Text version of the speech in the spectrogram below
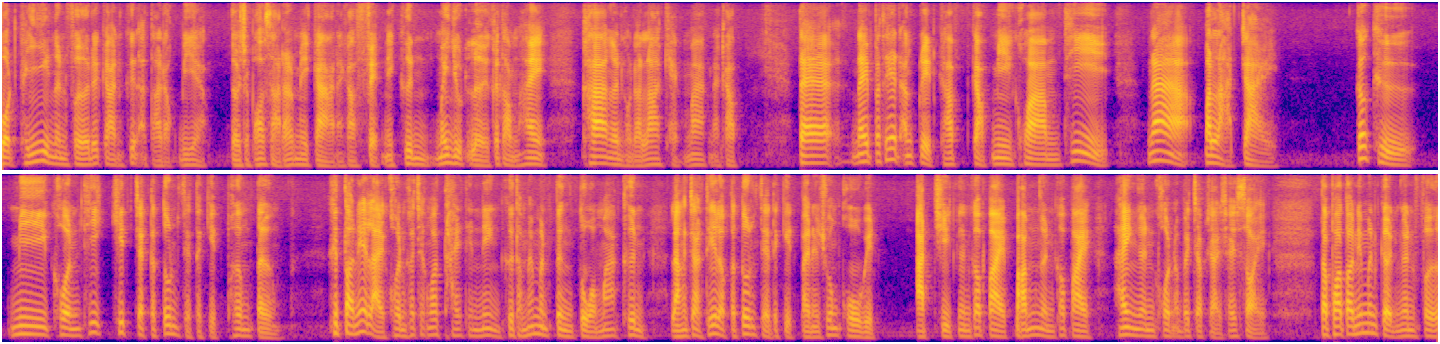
บทขยี้เงินเฟ้อด้วยการขึ้นอัตราดอกเบี้ย โดยเฉพาะสหรัฐอเมริกานะครับเฟดนี่ขึ้นไม่หยุดเลยก็ทำให้ค่าเงินของดอลลาร์แข็งมากนะครับแต่ในประเทศอังกฤษครับกับมีความที่น่าประหลาดใจ ก็คือมีคนที่คิดจะกระตุ้นเศรษฐกิจเพิ่มเติม คือตอนนี้หลายคนเขาใช้คำว่า tightening คือทำให้มันตึงตัวมากขึ้น หลังจากที่เรากระตุ้นเศรษฐกิจไปในช่วงโควิด อัดฉีดเงินเข้าไป ปั๊มเงินเข้าไป ให้เงินคนเอาไปจับจ่ายใช้สอย แต่พอตอนนี้มันเกิดเงินเฟ้อ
